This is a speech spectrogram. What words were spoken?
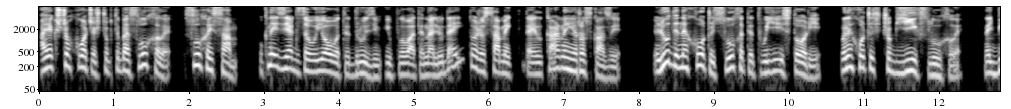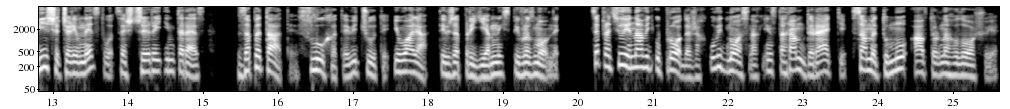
А якщо хочеш, щоб тебе слухали, слухай сам. У книзі Як завойовувати друзів і впливати на людей, той же самий Дейл Карнегі розказує люди не хочуть слухати твої історії, вони хочуть, щоб їх слухали. Найбільше чарівництво це щирий інтерес запитати, слухати, відчути, і вуаля, ти вже приємний співрозмовник. Це працює навіть у продажах, у відносинах, інстаграм директі. Саме тому автор наголошує,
